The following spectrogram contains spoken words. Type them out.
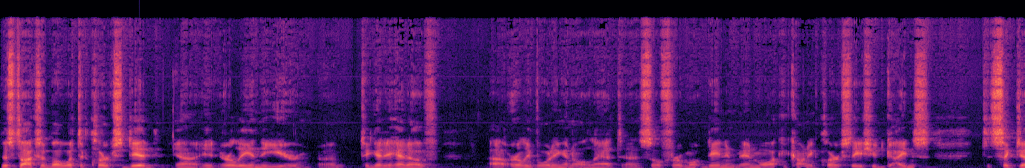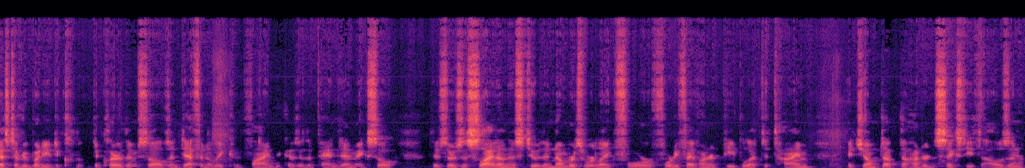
This talks about what the clerks did uh, in, early in the year um, to get ahead of uh, early voting and all that. Uh, so for Dane and, and Milwaukee County clerks, they issued guidance to suggest everybody dec- declare themselves indefinitely confined because of the pandemic. So there's, there's a slide on this too. The numbers were like four, 4,500 people at the time. It jumped up to 160,000.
